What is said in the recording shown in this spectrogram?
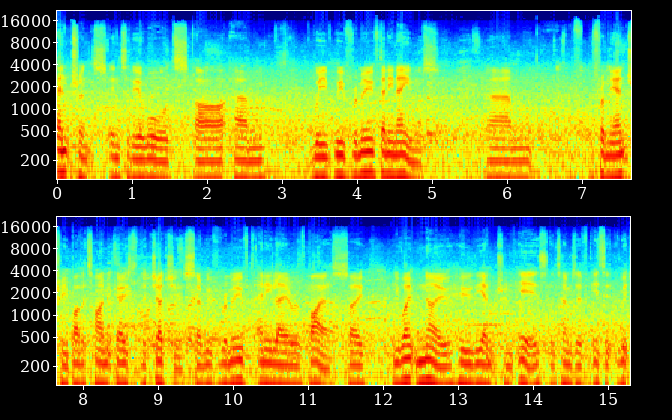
entrants into the awards are um, we, we've removed any names um, from the entry by the time it goes to the judges. So we've removed any layer of bias. So you won't know who the entrant is in terms of is it which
